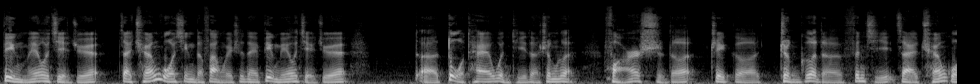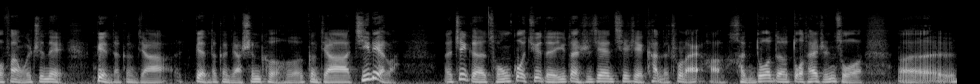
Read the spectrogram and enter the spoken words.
并没有解决在全国性的范围之内，并没有解决呃堕胎问题的争论，反而使得这个整个的分歧在全国范围之内变得更加变得更加深刻和更加激烈了。呃，这个从过去的一段时间，其实也看得出来哈，很多的堕胎诊所，呃，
